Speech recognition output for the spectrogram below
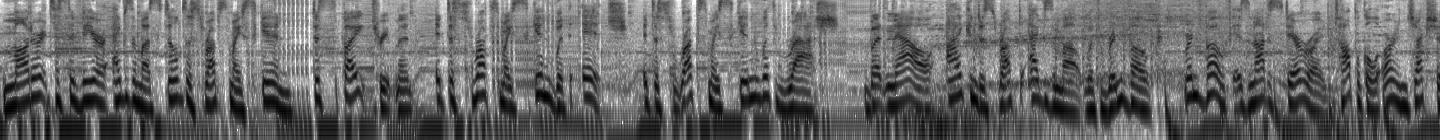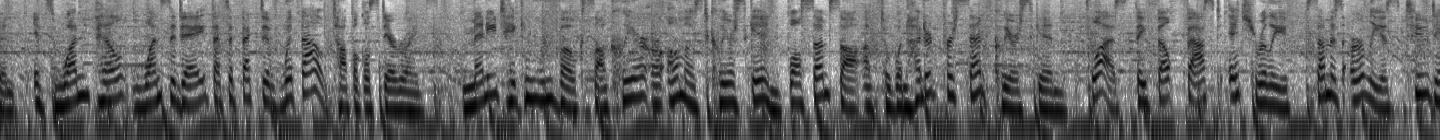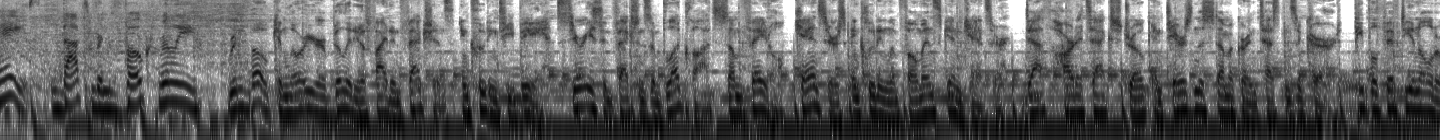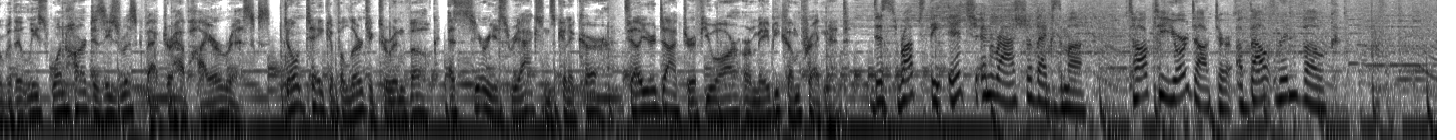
Moderate to severe eczema still disrupts my skin. Despite treatment, it disrupts my skin with itch. It disrupts my skin with rash. But now, I can disrupt eczema with Rinvoq. Rinvoq is not a steroid, topical, or injection. It's one pill once a day that's effective without topical steroids. Many taking Rinvoq saw clear or almost clear skin, while some saw up to 100% clear skin. Plus, they felt fast itch relief, some as early as two days. That's Rinvoq relief. Rinvoq can lower your ability to fight infections, including TB, serious infections and blood clots, some fatal, cancers, including lymphoma and skin cancer. Death, heart attack, stroke, and tears in the stomach or intestines occurred. People 50 and older with at least one heart disease risk factor have higher risks. Don't take if allergic to Rinvoq, as serious reactions can occur. Tell your doctor if you are or may become pregnant. Disrupts the itch and rash of eczema. Talk to your doctor about Rinvoq.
